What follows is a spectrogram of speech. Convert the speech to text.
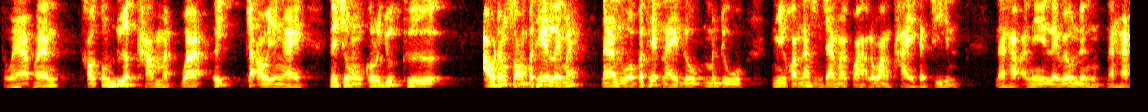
ถูกไหมฮะเพราะฉะนั้นเขาต้องเลือกทำอะว่าเอ้ยจะเอายังไง ในเชิงของกลยุทธ์คือเอาทั้งสองประเทศเลยไหมนะหรือว่าประเทศไหนมันดูมีความน่าสนใจมากกว่า ระหว่างไทยกับจีน นะครับอันนี้เลเวลหนึ่งนะฮะ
